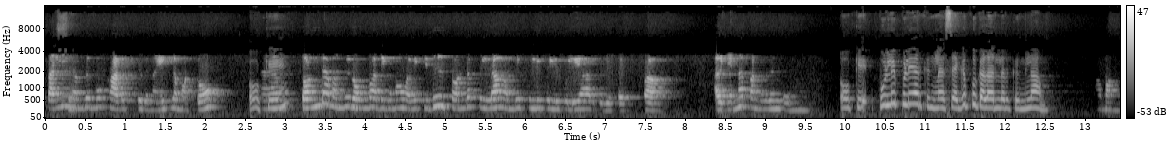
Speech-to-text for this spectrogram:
தண்ணி வந்து மூக்கு அடைச்சிக்குது நைட்ல மட்டும். ஓகே. தொண்டை வந்து ரொம்ப அதிகமா வலிக்குது. தொண்டை ஃபுல்லா வந்து புள்ளி புள்ளி புள்ளியா இருக்குது சார் அதுக்கு என்ன பண்றதுன்னு தெரியும் ஓகே. புள்ளி புள்ளியா இருக்குங்களா? சிகப்பு கலர்ல இருக்குங்களா? ஆமாங்க.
